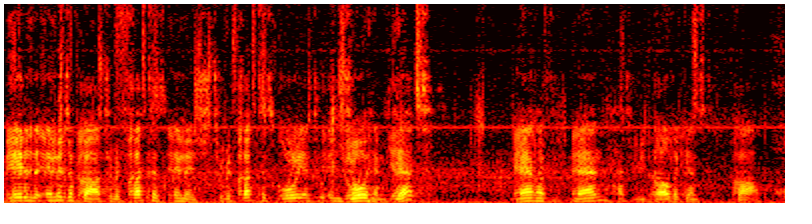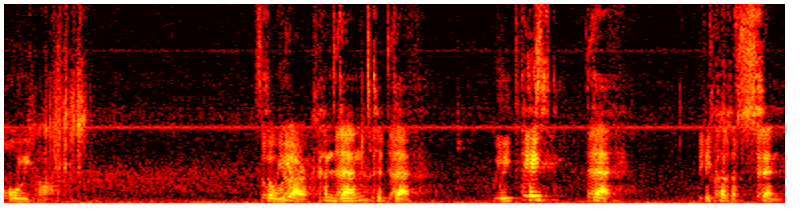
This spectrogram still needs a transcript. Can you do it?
made in the image of God to reflect His image, to reflect His glory, and to enjoy Him. Yet, man, have, man has rebelled against God, holy God. So we are condemned to death. We taste death because of sin.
